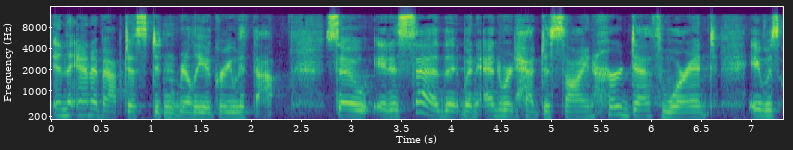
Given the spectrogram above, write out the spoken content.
And the Anabaptists didn't really agree with that. So it is said that when Edward had to sign her death warrant, it was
